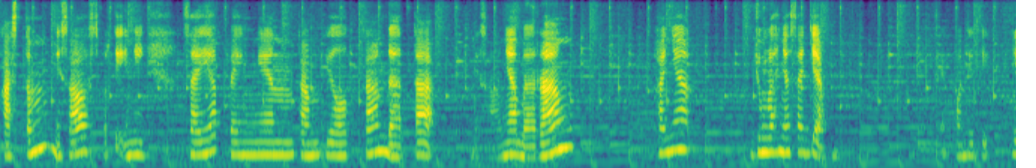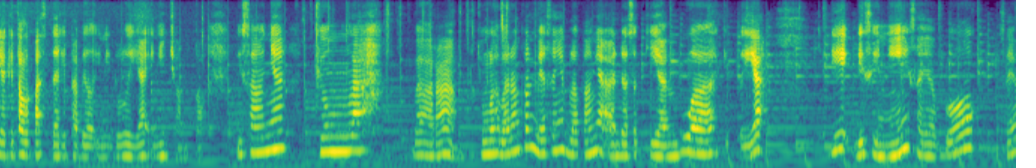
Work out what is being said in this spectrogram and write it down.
custom misal seperti ini. Saya pengen tampilkan data. Misalnya barang hanya jumlahnya saja. Quantity. Ya kita lepas dari tabel ini dulu ya. Ini contoh. Misalnya jumlah barang. Jumlah barang kan biasanya belakangnya ada sekian buah gitu ya. Jadi di sini saya blok, saya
